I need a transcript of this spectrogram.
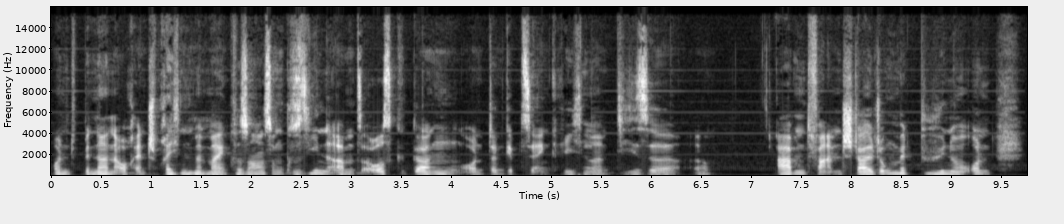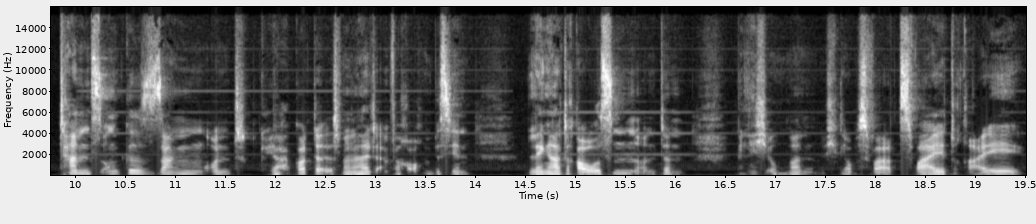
und bin dann auch entsprechend mit meinen Cousins und Cousinen abends ausgegangen und dann gibt's ja in Griechenland diese äh, Abendveranstaltung mit Bühne und Tanz und Gesang und ja Gott, da ist man halt einfach auch ein bisschen länger draußen und dann bin ich irgendwann, ich glaube es war zwei, drei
